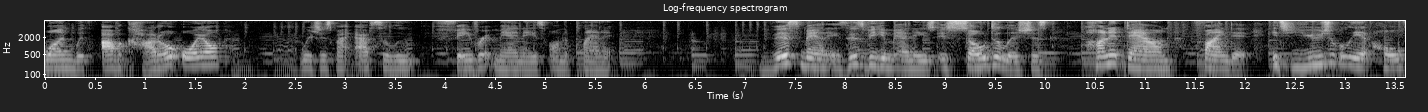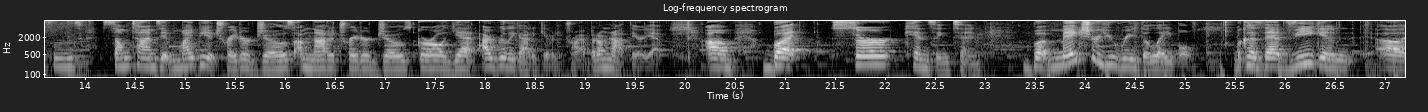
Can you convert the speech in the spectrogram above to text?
one with avocado oil, which is my absolute favorite mayonnaise on the planet. This mayonnaise, this vegan mayonnaise is so delicious. Hunt it down, find it. It's usually at Whole Foods. Sometimes it might be at Trader Joe's. I'm not a Trader Joe's girl yet. I really got to give it a try, but I'm not there yet. Um, but Sir Kensington. But make sure you read the label because that vegan uh,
